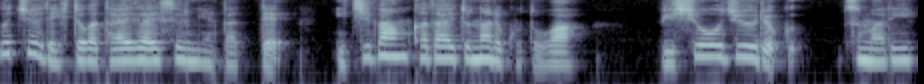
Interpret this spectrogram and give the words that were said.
宇宙で人が滞在するにあたって一番課題となることは微小重力、つまり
